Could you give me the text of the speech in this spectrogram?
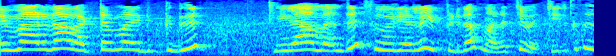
இது மாதிரி தான் வட்டமாக இருக்குது. நிலா வந்து சூரியனை இப்படி தான் மறைச்சு வச்சிருக்குது.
